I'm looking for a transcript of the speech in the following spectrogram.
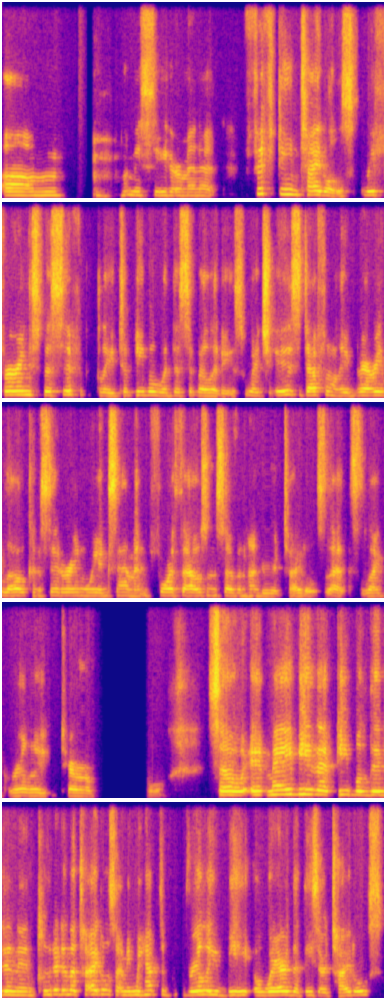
um, let me see here a minute, 15 titles referring specifically to people with disabilities, which is definitely very low considering we examined 4,700 titles. That's like really terrible. So it may be that people didn't include it in the titles. I mean, we have to really be aware that these are titles,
